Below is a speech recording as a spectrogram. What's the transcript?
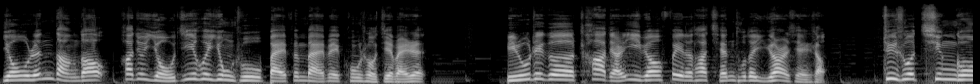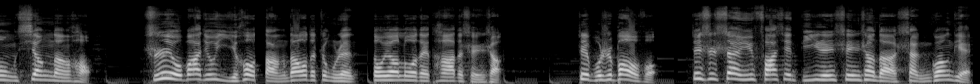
有人挡刀，他就有机会用出百分百被空手接白刃。比如这个差点一镖废了他前途的于二先生，据说轻功相当好，十有八九以后挡刀的重任都要落在他的身上。这不是报复。这是善于发现敌人身上的闪光点，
